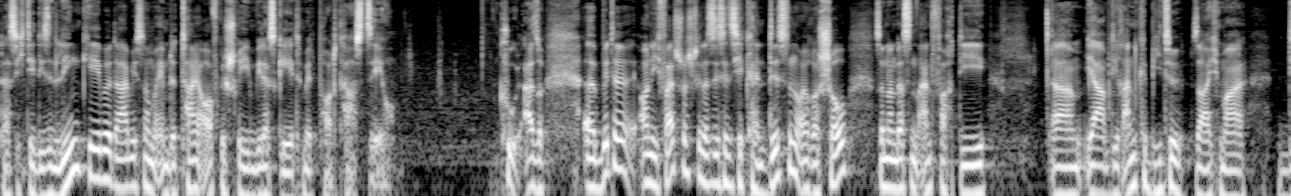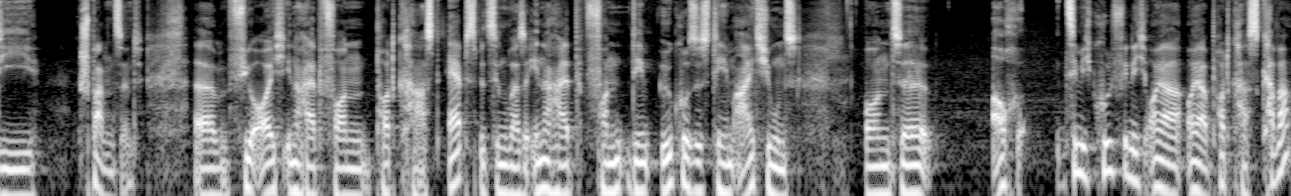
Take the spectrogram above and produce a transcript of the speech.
dass ich dir diesen Link gebe. Da habe ich es nochmal im Detail aufgeschrieben, wie das geht mit Podcast SEO. Cool. Also äh, bitte auch nicht falsch verstehen, das ist jetzt hier kein Dissen eurer Show, sondern das sind einfach die, ähm, ja, die Randgebiete, sag ich mal, die spannend sind ähm, für euch innerhalb von Podcast-Apps beziehungsweise innerhalb von dem Ökosystem iTunes. Und äh, auch ziemlich cool finde ich euer, euer Podcast-Cover.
